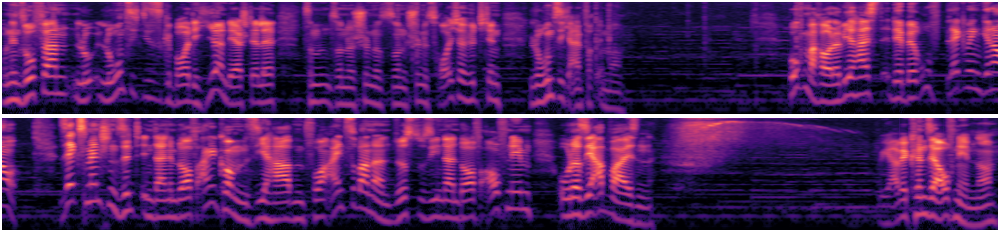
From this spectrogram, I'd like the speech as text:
Und insofern lohnt sich dieses Gebäude hier an der Stelle, zum, so, schöne, so ein schönes Räucherhüttchen, lohnt sich einfach immer. Bogenmacher oder wie heißt der Beruf? Blackwing, genau. Sechs Menschen sind in deinem Dorf angekommen. Sie haben vor einzuwandern. Wirst du sie in dein Dorf aufnehmen oder sie abweisen? Ja, wir können sie aufnehmen, ne?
